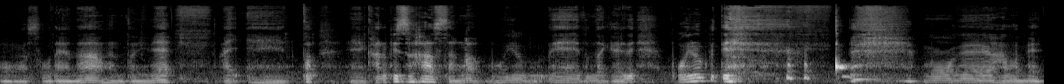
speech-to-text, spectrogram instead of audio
もうそうだよな、本当にね。はい、えー、っと、えー、カルピスハウスさんが、ボイログ、えー、どんだけあれで、ボイログって もうね、あのね、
